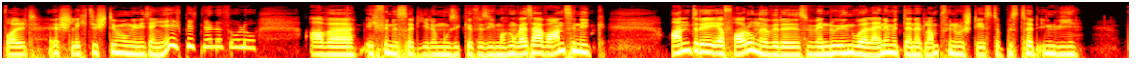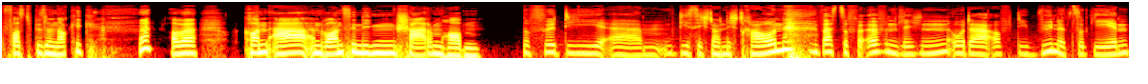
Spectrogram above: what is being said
bald eine schlechte Stimmung, wenn die sagen, hey, ich bin nur eine Solo. Aber ich finde, es halt jeder Musiker für sich machen, weil es auch wahnsinnig andere Erfahrungen wieder ist, wenn du irgendwo alleine mit deiner Lampe nur stehst, da bist halt irgendwie fast ein bisschen nackig, aber kann auch einen wahnsinnigen Charme haben. Für die, ähm, die sich noch nicht trauen, was zu veröffentlichen oder auf die Bühne zu gehen,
